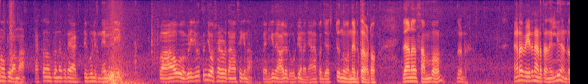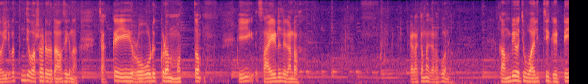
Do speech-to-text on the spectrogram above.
നോക്കി വന്നാ. ചക്ക നോക്കി വന്നപ്പോഴത്തെ അടിപൊളി നെല്ലിയും പ്ലാവും. ഇവിടെ ഇരുപത്തഞ്ച് വർഷമായിട്ട് ഇവിടെ താമസിക്കുന്ന. അപ്പോൾ എനിക്ക് രാവിലെ ഡ്യൂട്ടി ഉണ്ട്. ഞാനപ്പോൾ ജസ്റ്റ് ഒന്ന് വന്നെടുത്തോ കേട്ടോ. ഇതാണ് സംഭവം. ഇതുണ്ട് ഞങ്ങളുടെ വീടിനടുത്താ. നെല്ലി കണ്ടോ? ഇരുപത്തഞ്ച് വർഷമായിട്ട് ഇവർ താമസിക്കുന്ന. ചക്ക ഈ റോഡിൽ കൂടെ മൊത്തം ഈ സൈഡിൽ കണ്ടോ? കിടക്കുന്ന കിടപ്പ് കണ്ടോ? കമ്പി വെച്ച് വലിച്ച് കെട്ടി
